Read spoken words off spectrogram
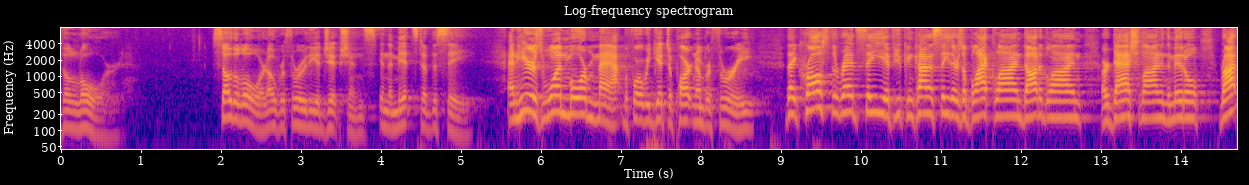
the Lord. So the Lord overthrew the Egyptians in the midst of the sea. And here's one more map before we get to part number three. They crossed the Red Sea. If you can kind of see, there's a black line, dotted line, or dashed line in the middle. Right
